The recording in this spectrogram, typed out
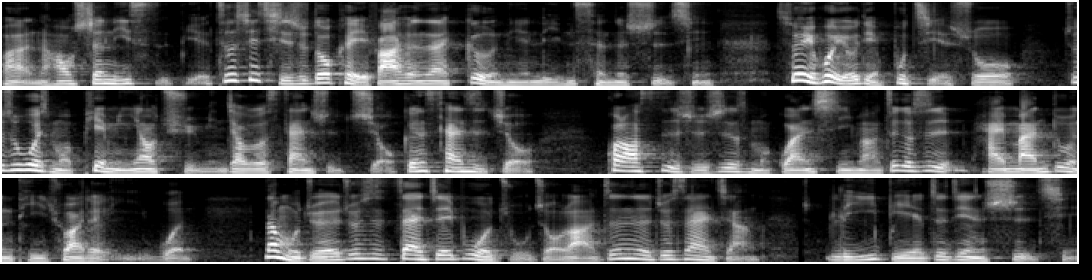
换，然后生离死别，这些其实都可以发生在各年龄层的事情，所以会有点不解说，就是为什么片名要取名叫做三十九，跟三十九。快到四十是什么关系吗？这个是还蛮多人提出来的疑问。那我觉得就是在这一部的主轴啦，真的就是在讲离别这件事情。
